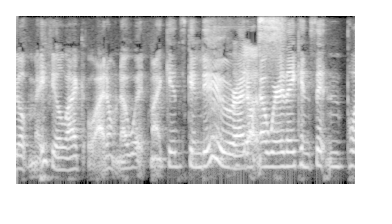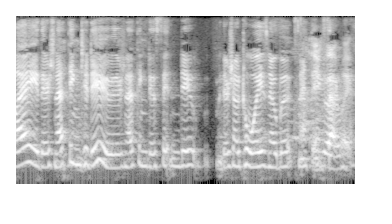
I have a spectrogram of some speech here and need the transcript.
feel may feel like oh I don't know what my kids can do or I don't know where they can sit and play. There's nothing to mm-hmm. do. There's nothing to sit and do. There's no toys, no books, nothing. So Exactly.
